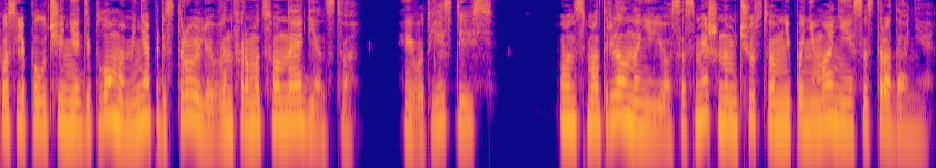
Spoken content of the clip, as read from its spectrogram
После получения диплома меня пристроили в информационное агентство. И вот я здесь. Он смотрел на нее со смешанным чувством непонимания и сострадания.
